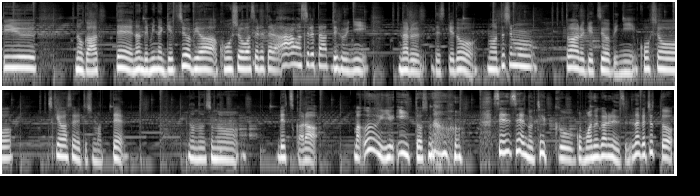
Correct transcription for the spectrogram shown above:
ていうのがあってなんでみんな月曜日は交渉忘れたら「ああ忘れた!」っていう風になるんですけど、まあ、私もとある月曜日に交渉をつけ忘れてしまってあのその列からまあ運いいとその 先生のチェックをこう免れるんですよね。なんかちょっと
